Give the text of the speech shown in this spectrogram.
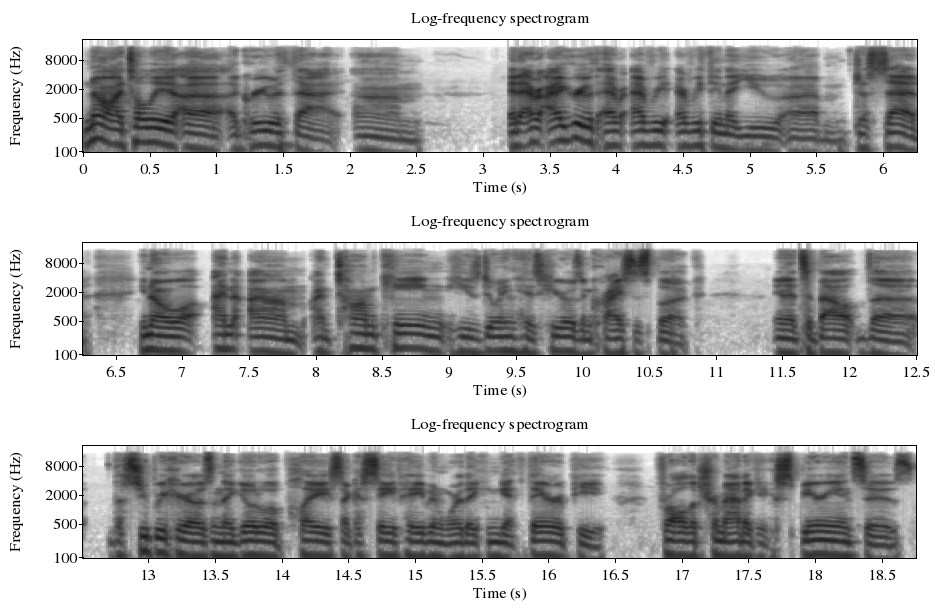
no i totally uh, agree with that um and I, I agree with every, every everything that you um, just said. You know, and um, I'm Tom King. He's doing his Heroes in Crisis book, and it's about the the superheroes, and they go to a place like a safe haven where they can get therapy for all the traumatic experiences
